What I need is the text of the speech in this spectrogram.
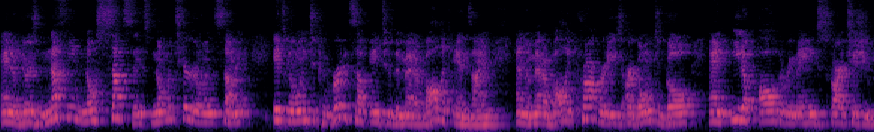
and if there's nothing, no substance, no material in the stomach, it's going to convert itself into the metabolic enzyme, and the metabolic properties are going to go and eat up all the remaining scar tissue,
